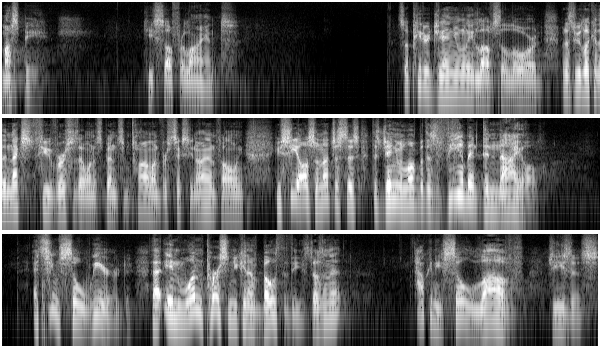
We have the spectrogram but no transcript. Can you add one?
Must be. He's self reliant. So Peter genuinely loves the Lord. But as we look at the next few verses, I want to spend some time on verse 69 and following. You see also not just this, this genuine love, but this vehement denial. It seems so weird that in one person you can have both of these, doesn't it? How can he so love Jesus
